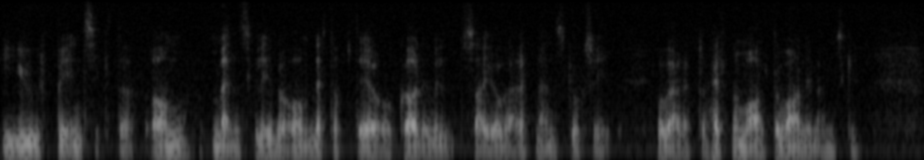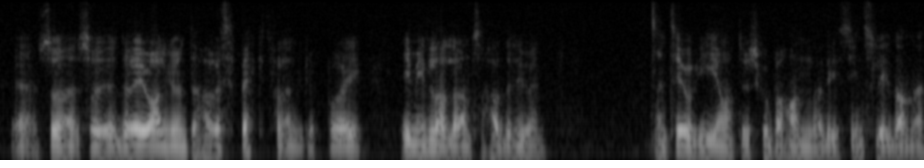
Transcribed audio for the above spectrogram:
dype innsikter om menneskelivet, om nettopp det og hva det vil si å være et menneske også i å være et helt normalt og vanlig menneske. Eh, så, så, det er jo all grunn til å ha respekt for den gruppa. I, I, middelalderen så hadde de jo en, en, teori om at du skulle behandle de sinnslidende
